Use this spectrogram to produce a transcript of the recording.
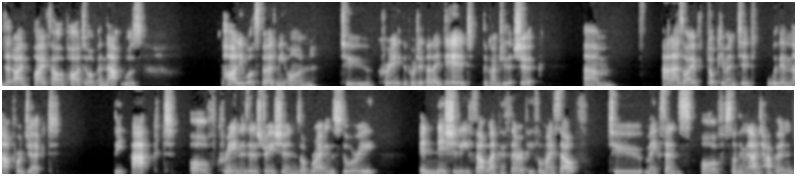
that i i felt a part of and that was partly what spurred me on to create the project that i did the country that shook. Um and as I've documented within that project, the act of creating those illustrations, of writing the story, initially felt like a therapy for myself to make sense of something that had happened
